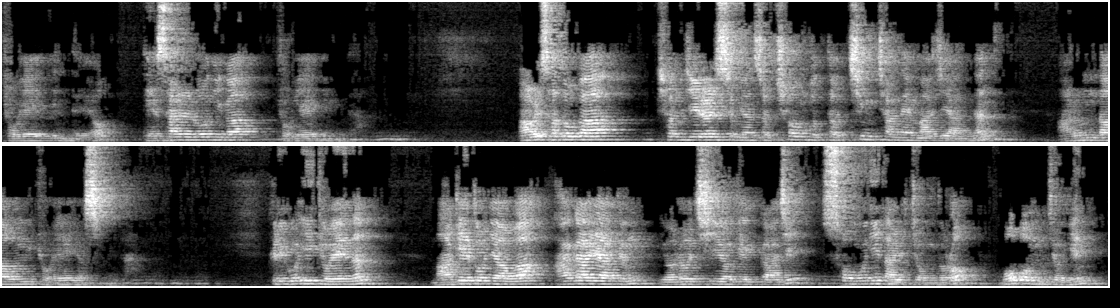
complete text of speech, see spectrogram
교회인데요. 데살로니가 교회입니다. 바울 사도가 편지를 쓰면서 처음부터 칭찬에 맞지 않는 아름다운 교회였습니다. 그리고 이 교회는 마게도냐와 아가야 등 여러 지역에까지 소문이 날 정도로 모범적인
